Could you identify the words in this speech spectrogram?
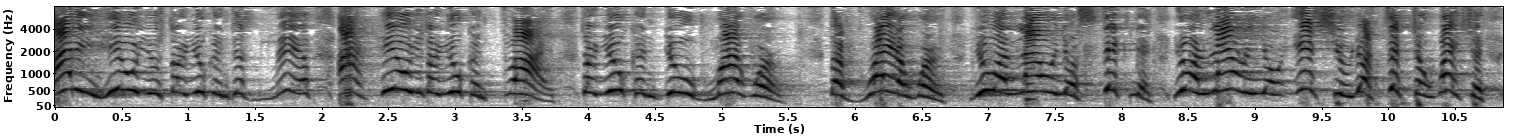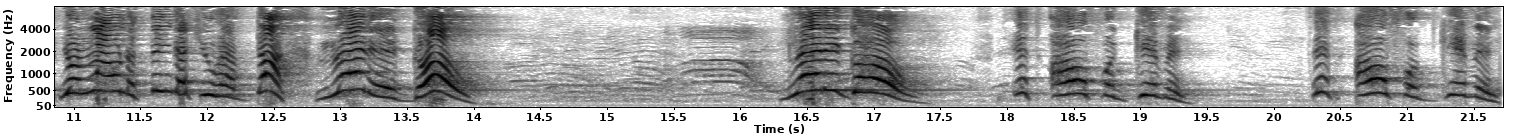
I didn't heal you so you can just live. I heal you so you can thrive, so you can do my work, the greater work. You're allowing your sickness. You're allowing your issue, your situation. You're allowing the thing that you have done. Let it go. Let it go. It's all forgiven. It's all forgiven.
